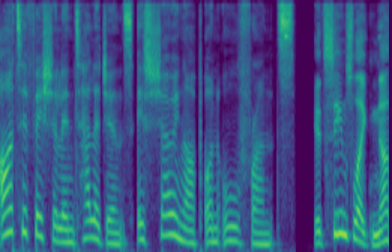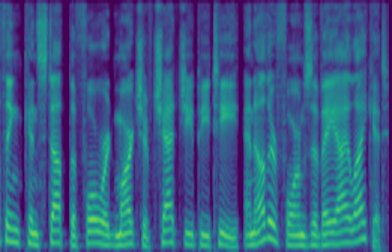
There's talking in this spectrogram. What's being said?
artificial intelligence is showing up on all fronts. It seems like nothing can stop the forward march of ChatGPT and other forms of AI like it.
